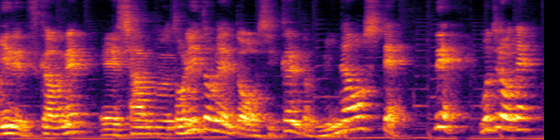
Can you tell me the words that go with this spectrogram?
家で使うね、シャンプー、トリートメントをしっかりと見直して、で、もちろんね、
